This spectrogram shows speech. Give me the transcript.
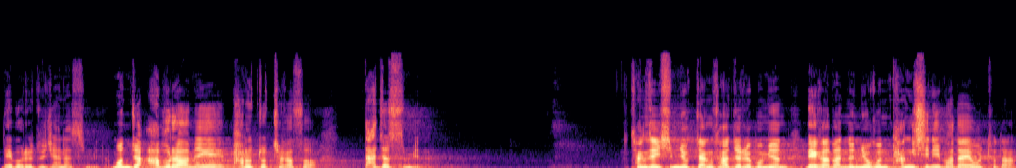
내버려 두지 않았습니다. 먼저 아브라함에게 바로 쫓아가서 따졌습니다. 창세기 16장 4절을 보면 내가 받는 욕은 당신이 받아야 옳도다.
